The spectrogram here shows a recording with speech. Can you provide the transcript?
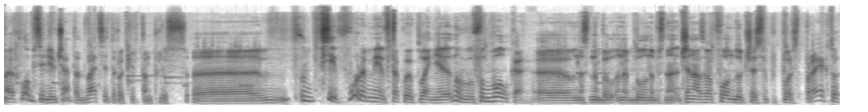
е, хлопці, дівчата, 20 років там плюс. Е, всі в формі в такої плані. Ну, футболка е, у нас не було, не було написано, чи назва фонду, чи проєкту.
